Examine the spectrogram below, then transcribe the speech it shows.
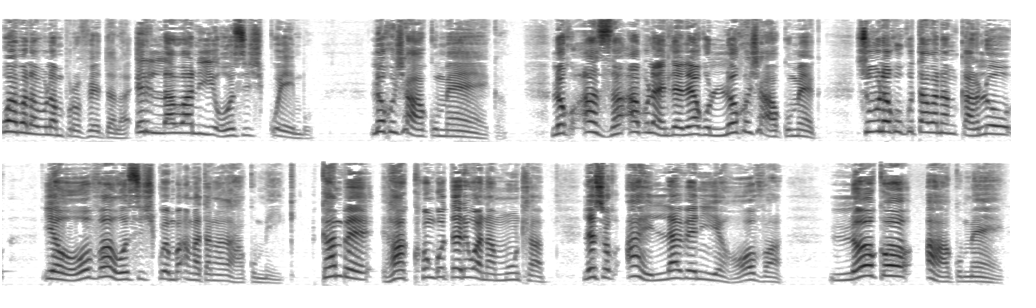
wa vulavula muprofeta la i ri lavani hi hosi xikwembu loko xa ha kumeka. Loko a za a vula hi ndlela ya ku loko xa ha kumeka swi vula ku ku ta va na nkarhi lowu yehovha hosi xikwembu a nga ta nga ha kumeki. Kambe ha khongoteriwa namuntlha leswaku a hi laveni yehovha loko a ha kumeka.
